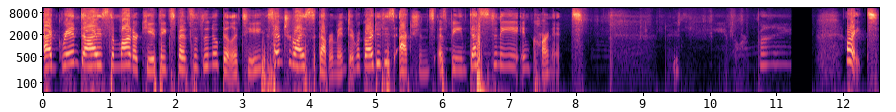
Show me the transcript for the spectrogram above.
aggrandized the monarchy at the expense of the nobility, centralized the government, and regarded his actions as being destiny incarnate. Two, three, four, five. All right,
